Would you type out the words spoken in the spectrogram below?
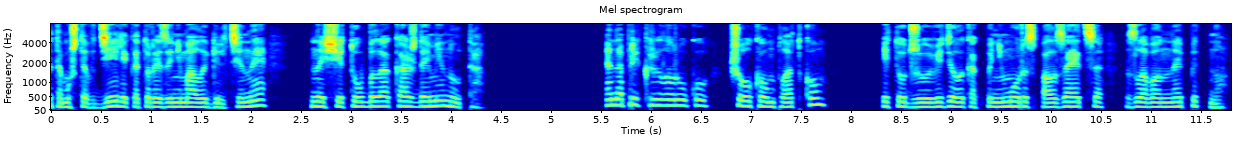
потому что в деле, которое занимало Гельтине, на счету была каждая минута. Она прикрыла руку шелковым платком и тут же увидела, как по нему расползается зловонное пятно.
